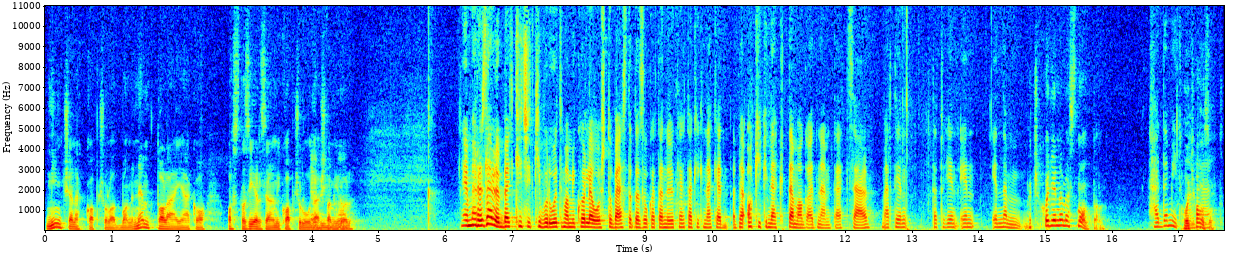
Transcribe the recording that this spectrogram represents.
nincsenek kapcsolatban, nem találják a, azt az érzelmi kapcsolódást, Evinka. amiről Én már az előbb egy kicsit kiborultam, amikor leostobáztad azokat a nőket, akik neked, akiknek te magad nem tetszel. Mert én, tehát, hogy én, én, én nem... Hát csak hogy én nem ezt mondtam. Hát de mit Hogy mondtál? hangzott?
